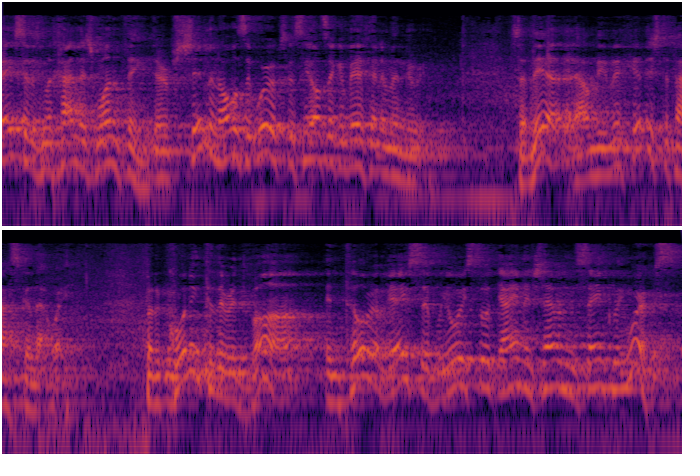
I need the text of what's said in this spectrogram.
is mechanish one thing. Der Shimon holds it works because he holds like a bechan and So there, that'll be mechiddish to pass in that way. But according to the Ritva, until Rav Yosef, we always thought yayin and shemen in the same kli works.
